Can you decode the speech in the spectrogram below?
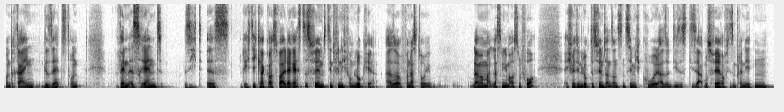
und reingesetzt und wenn es rennt, sieht es richtig kacke aus, weil der Rest des Films, den finde ich vom Look her, also von der Story, bleiben wir mal, lassen wir mal außen vor. Ich finde den Look des Films ansonsten ziemlich cool. Also dieses, diese Atmosphäre auf diesem Planeten,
